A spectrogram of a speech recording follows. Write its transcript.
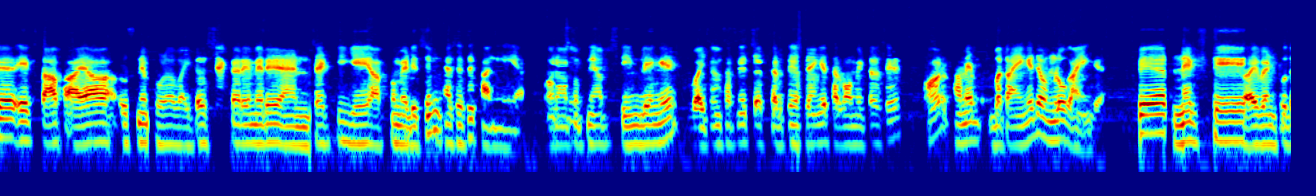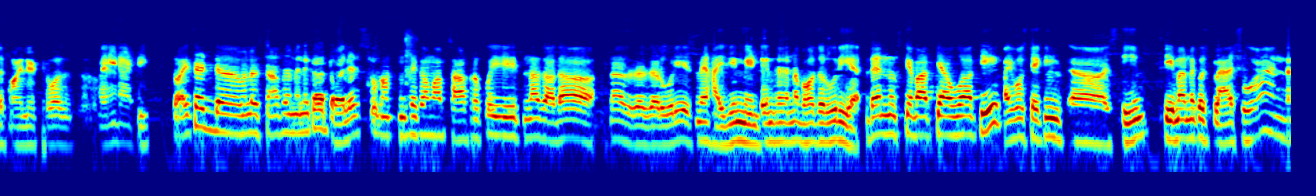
फिर एक स्टाफ आया उसने थोड़ा वाइटल चेक करे मेरे एंड सेट कि ये आपको मेडिसिन ऐसे से खानी है और आप। अपने आप स्टीम लेंगे वाइटल्स अपने चेक करते रहेंगे थर्मोमीटर से और हमें बताएँगे जब हम लोग आएँगे। फिर next day I went to the toilet was very dirty तो आई सेड मतलब स्टाफ है। मैंने कहा टॉयलेट्स तो कम से कम आप साफ़ रखो ये इतना ज़्यादा इतना ज़रूरी है इसमें हाइजीन मेंटेन करना बहुत ज़रूरी है। देन उसके बाद क्या हुआ कि I was taking steam steamer में कुछ फ्लैश हुआ and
